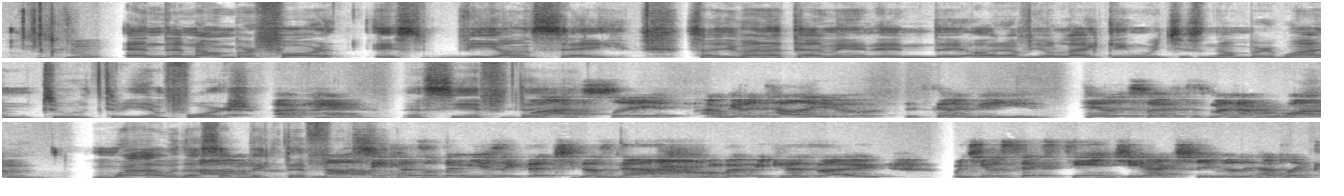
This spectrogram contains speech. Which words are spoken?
Mm-hmm. And the number four is Beyonce. So you're gonna tell me in, in the order of your liking which is number one, two, three, and four, Okay. and see if they. Well, actually, I'm gonna tell you, it's gonna be Taylor Swift is my number one. wow, that's a Um, big difference. Not because of the music that she does now, but because I, when she was 16, she actually really had like,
